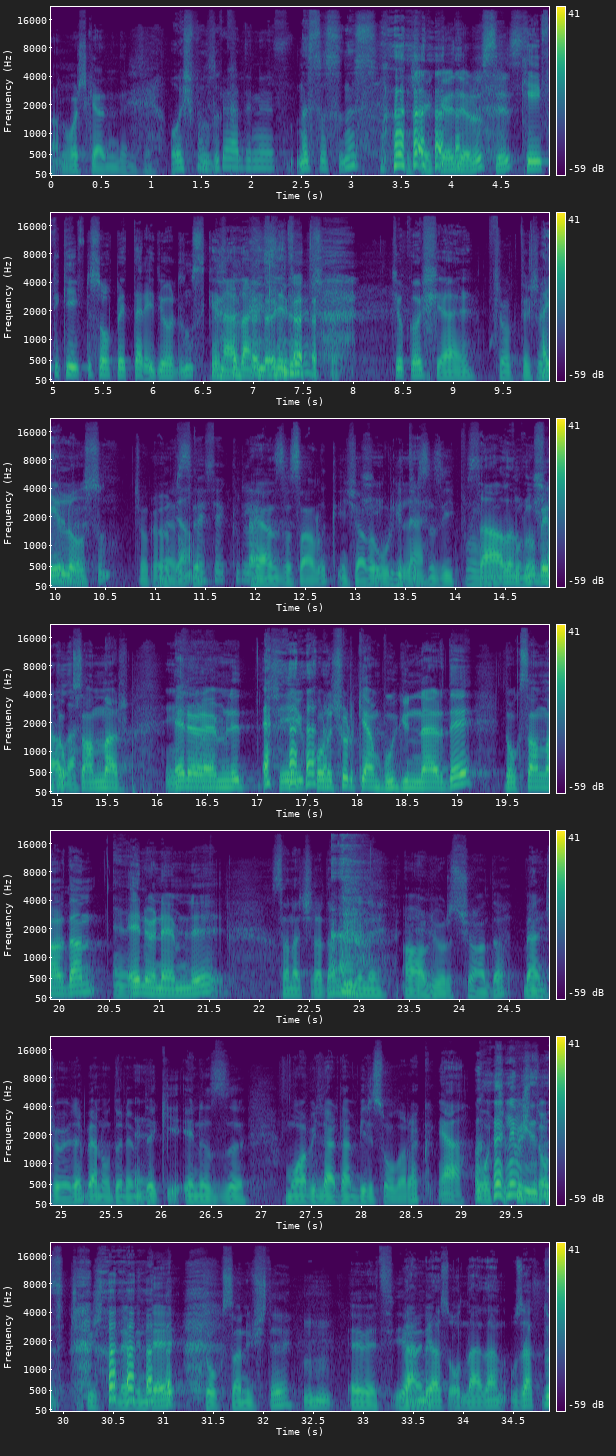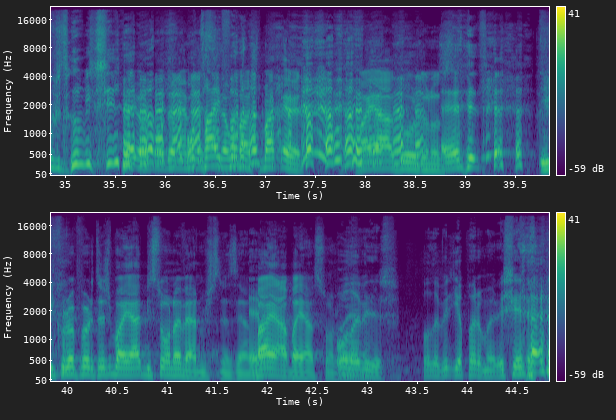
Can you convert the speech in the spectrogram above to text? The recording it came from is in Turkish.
Hoş geldin Denize. Hoş Hoş bulduk. geldiniz. Nasılsınız? Teşekkür ediyoruz siz. keyifli keyifli sohbetler ediyordunuz. Kenardan izledim. Çok hoş yani. Çok teşekkür Hayırlı ederim. olsun. Çok mersi. Teşekkürler. Ayağınıza sağlık. İnşallah uğur Teşekkürler. getirsiniz ilk program Sağ olun, konu. Ve inşallah. 90'lar en İnşallah. önemli şeyi konuşurken bugünlerde 90'lardan en önemli sanatçılardan birini ağırlıyoruz şu anda. Bence öyle. Ben o dönemdeki en hızlı muhabirlerden birisi olarak Ya, o öyle çıkış, miydiniz? do- çıkış döneminde 93'te evet yani Ben biraz onlardan uzak durduğum için. Yok, o dönemde size ulaşmak evet. Bayağı durdunuz. İlk röportajı bayağı bir sonra vermiştiniz yani. Bayağı bayağı sonra. yani. Olabilir. Olabilir yaparım öyle şeyler.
